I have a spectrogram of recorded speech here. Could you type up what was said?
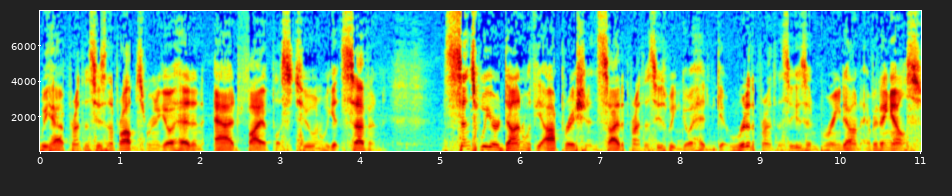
we have parentheses in the problem, so we're going to go ahead and add 5 plus 2, and we get 7. Since we are done with the operation inside the parentheses, we can go ahead and get rid of the parentheses and bring down everything else.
